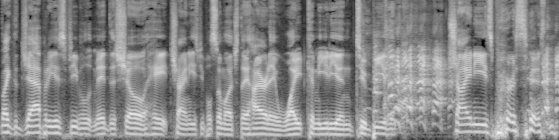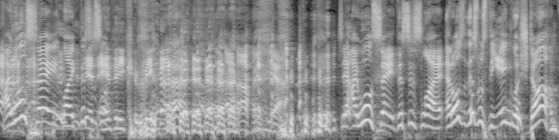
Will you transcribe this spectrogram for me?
like the Japanese people that made this show hate Chinese people so much they hired a white comedian to be the Chinese person. I will say, like this It's is Anthony Cumia. yeah. yeah. I will say this is like, and also this was the English dub.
